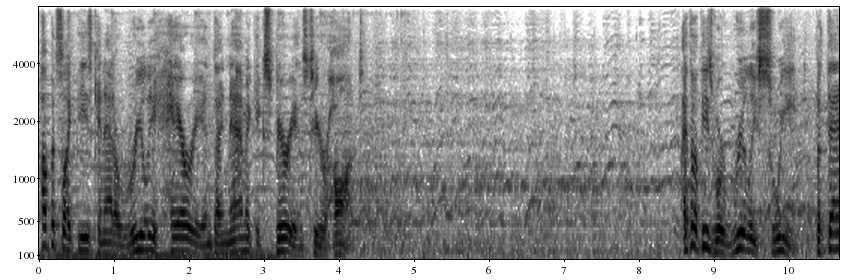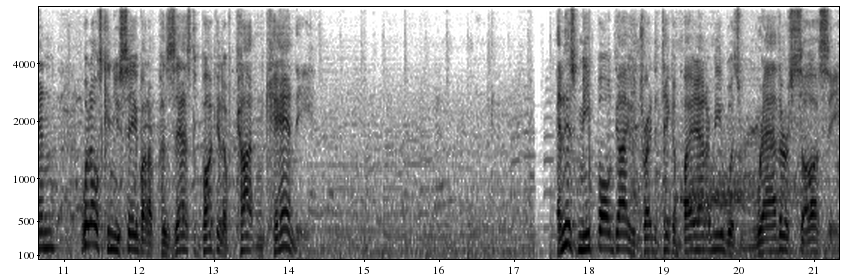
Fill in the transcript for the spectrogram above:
Puppets like these can add a really hairy and dynamic experience to your haunt. I thought these were really sweet, but then, what else can you say about a possessed bucket of cotton candy? And this meatball guy who tried to take a bite out of me was rather saucy.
